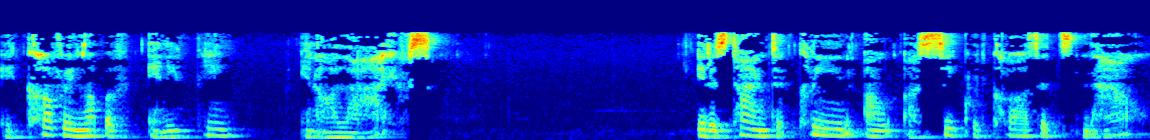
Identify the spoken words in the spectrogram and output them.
a covering up of anything in our lives? It is time to clean out our secret closets now,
